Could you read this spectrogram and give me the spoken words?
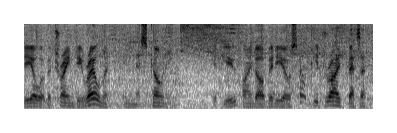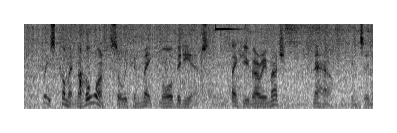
Video of a train derailment in Nesconi. If you find our videos help you drive better, please comment number one so we can make more videos. Thank you very much. Now, continue.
